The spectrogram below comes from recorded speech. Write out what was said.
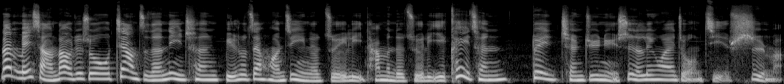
那没想到，就说这样子的昵称，比如说在黄静颖的嘴里，他们的嘴里也可以成对陈菊女士的另外一种解释嘛。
